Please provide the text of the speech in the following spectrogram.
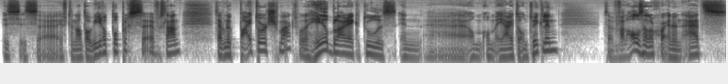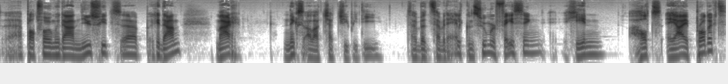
is, is, eh, heeft een aantal wereldtoppers eh, verslaan. Ze hebben ook PyTorch gemaakt, wat een heel belangrijke tool is in, om, om AI te ontwikkelen. Ze hebben van alles en nog wat in hun ads-platform gedaan, newsfeed gedaan, maar niks à la ChatGPT. Ze hebben, ze hebben eigenlijk consumer-facing, geen hot AI-product.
